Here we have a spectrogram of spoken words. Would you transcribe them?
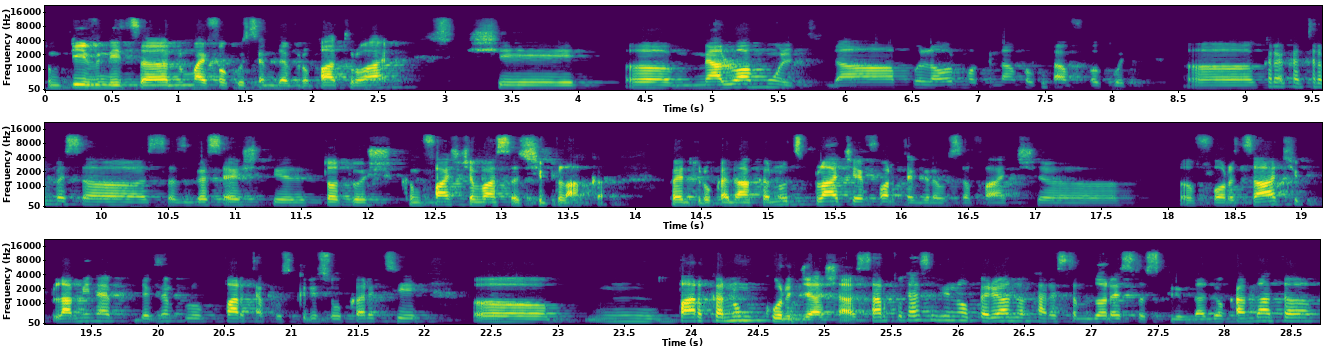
în pivniță, nu mai făcusem de vreo patru ani și uh, mi-a luat mult, dar până la urmă când am făcut, am făcut. Uh, cred că trebuie să, să-ți găsești totuși când faci ceva să-ți și placă. Pentru că dacă nu-ți place, e foarte greu să faci uh, Uh, forțat și la mine, de exemplu, partea cu scrisul cărții uh, parcă nu-mi curge așa. S-ar putea să vină o perioadă în care să-mi doresc să scriu, dar deocamdată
